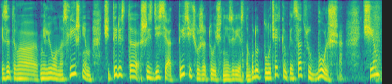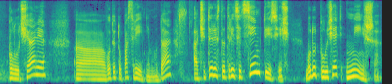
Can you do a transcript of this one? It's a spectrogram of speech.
из этого миллиона с лишним 460 тысяч, уже точно известно, будут получать компенсацию больше, чем получали э, вот эту посреднему, да, а 437 тысяч – будут получать меньше.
